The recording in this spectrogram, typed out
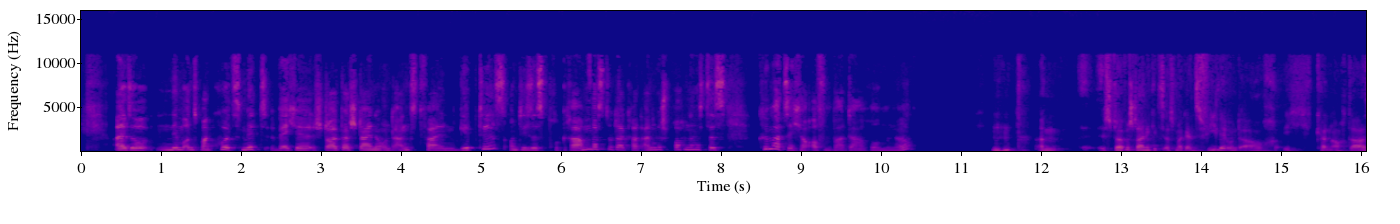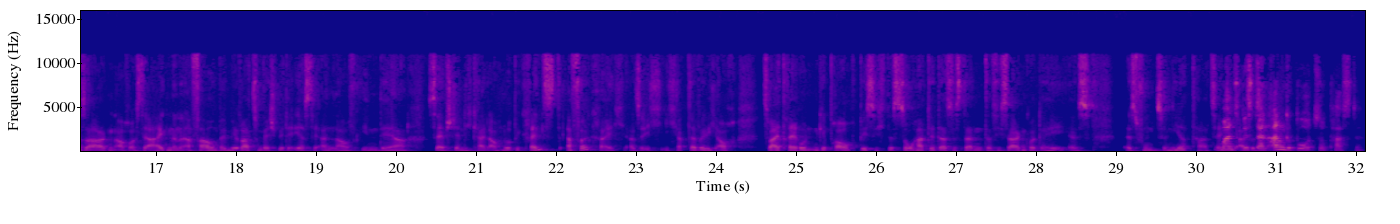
Also nimm uns mal kurz mit, welche Stolpersteine und Angstfallen gibt es? Und dieses Programm, was du da gerade angesprochen hast, das kümmert sich ja offenbar darum, ne? Mhm. Ähm, Stolpersteine gibt es erstmal ganz viele und auch, ich kann auch da sagen, auch aus der eigenen Erfahrung, bei mir war zum Beispiel der erste Anlauf in der Selbstständigkeit auch nur begrenzt erfolgreich. Also ich, ich habe da wirklich auch zwei, drei Runden gebraucht, bis ich das so hatte, dass es dann, dass ich sagen konnte, hey, es, es funktioniert tatsächlich. Du meinst, bis also dein Angebot so passte?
